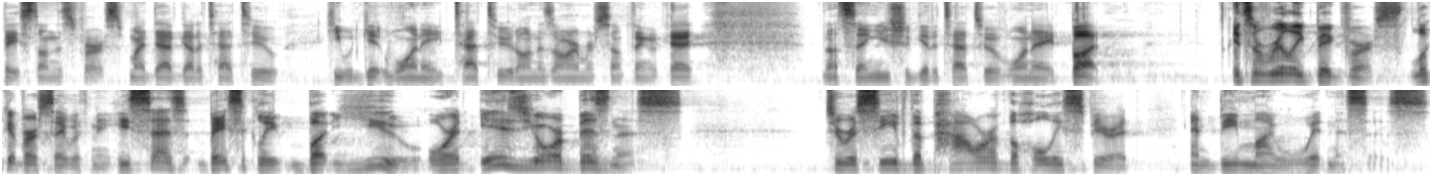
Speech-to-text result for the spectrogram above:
based on this verse. My dad got a tattoo. He would get 1 8 tattooed on his arm or something, okay? Not saying you should get a tattoo of 1 8, but it's a really big verse. Look at verse 8 with me. He says basically, but you, or it is your business to receive the power of the Holy Spirit and be my witnesses.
